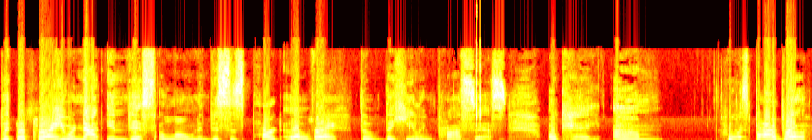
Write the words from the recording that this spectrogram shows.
but That's right. you are not in this alone and this is part of right. the the healing process okay um who's barbara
